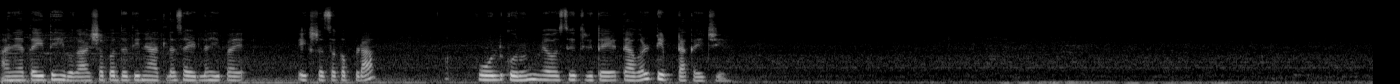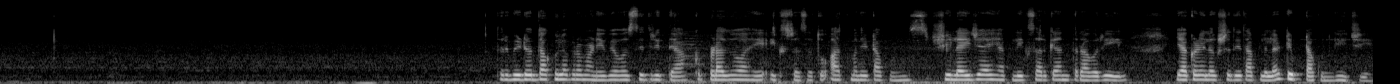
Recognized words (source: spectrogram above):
आणि आता इथे हे बघा अशा पद्धतीने आतल्या साईडला ही पाय एक्स्ट्राचा कपडा फोल्ड करून व्यवस्थितरित्या त्यावर टीप टाकायची तर व्हिडिओत दाखवल्याप्रमाणे व्यवस्थितरित्या कपडा जो आहे एक्स्ट्राचा तो आतमध्ये टाकून शिलाई जी आहे आपली एकसारख्या अंतरावर येईल याकडे लक्ष देत आपल्याला टिप टाकून घ्यायची आहे.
